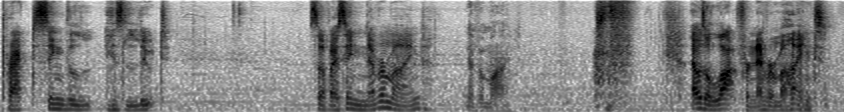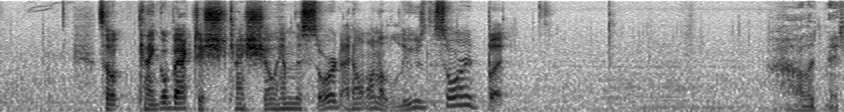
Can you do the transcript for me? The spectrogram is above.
practicing the, his lute. So if I say never mind, Never mind. that was a lot for never mind. So can I go back to? Sh- can I show him the sword? I don't want to lose the sword, but I'll admit.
